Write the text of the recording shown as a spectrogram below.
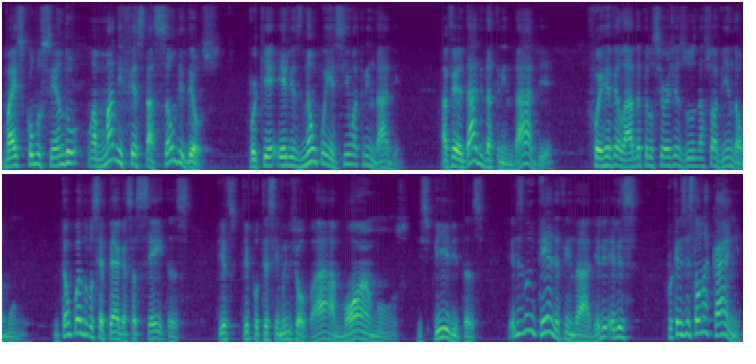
mas como sendo uma manifestação de Deus, porque eles não conheciam a Trindade. A verdade da Trindade foi revelada pelo Senhor Jesus na sua vinda ao mundo. Então, quando você pega essas seitas, tipo Testemunho de Jeová, Mormons, Espíritas, eles não entendem a Trindade, eles, porque eles estão na carne.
